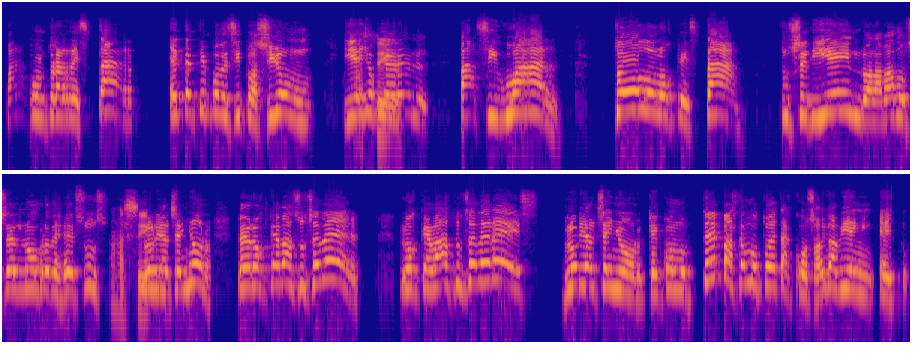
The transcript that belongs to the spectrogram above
para contrarrestar este tipo de situación y ellos quieren apaciguar todo lo que está sucediendo, alabado sea el nombre de Jesús. gloria al Señor. Pero ¿qué va a suceder? Lo que va a suceder es, gloria al Señor, que cuando esté pasando todas estas cosas, oiga bien esto,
